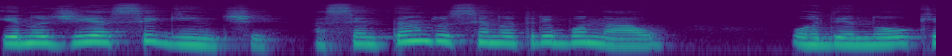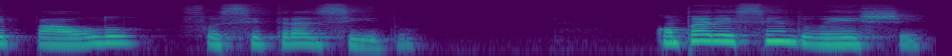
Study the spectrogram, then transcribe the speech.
E no dia seguinte, assentando-se no tribunal, ordenou que Paulo fosse trazido. Comparecendo este,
